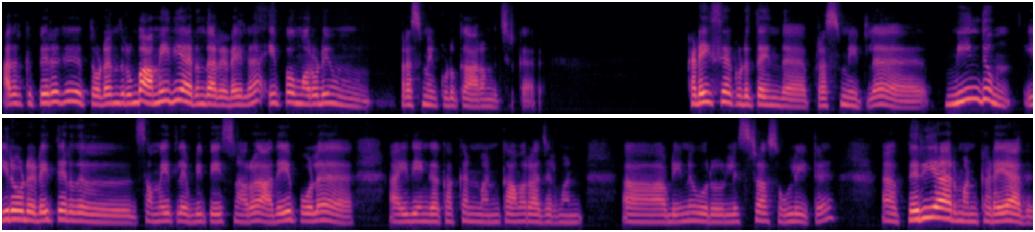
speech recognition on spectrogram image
அதற்கு பிறகு தொடர்ந்து ரொம்ப அமைதியா இருந்தார் இடையில. இப்போ மறுபடியும் பிரஸ் மீட் கொடுக்க ஆரம்பிச்சிருக்காரு. கடைசியா கொடுத்த இந்த பிரஸ் மீட்ல மீண்டும் ஈரோடு இடைத்தேர்தல் சமயத்துல எப்படி பேசினாரோ அதே போல இது எங்க கக்கன் மண் காமராஜர் மண் அப்படின்னு ஒரு லிஸ்டா சொல்லிட்டு பெரியார் மண் கிடையாது.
